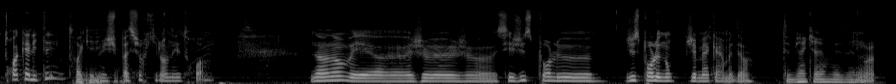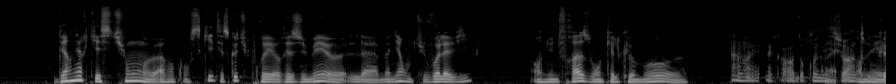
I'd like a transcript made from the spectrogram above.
Trois qualités Trois qualités. Mais je suis pas sûr qu'il en ait trois. Non, non, mais je, je... c'est juste pour le juste pour le nom. J'aime bien Karim Benzema. T'aimes bien Karim Benzema Dernière question euh, avant qu'on se quitte. Est-ce que tu pourrais résumer euh, la manière dont tu vois la vie en une phrase ou en quelques mots euh? Ah ouais, d'accord. Donc on est sur un truc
